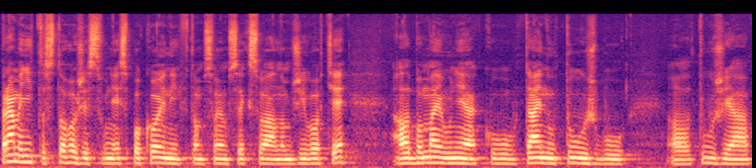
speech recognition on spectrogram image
pramení to z toho, že sú nespokojní v tom svojom sexuálnom živote alebo majú nejakú tajnú túžbu, uh, túžia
